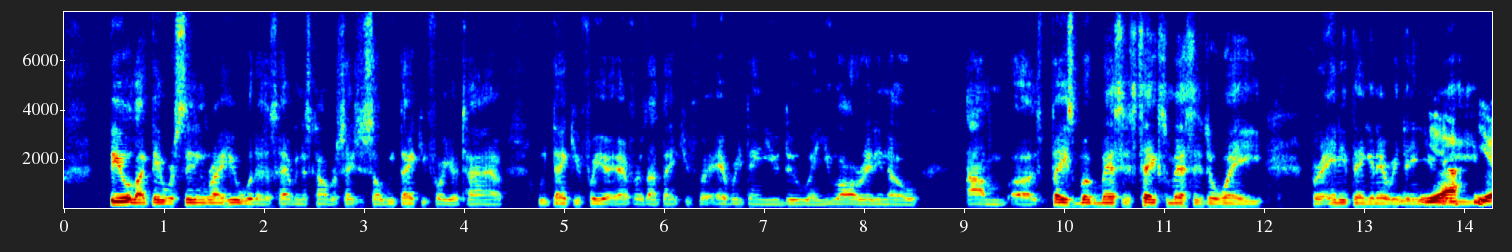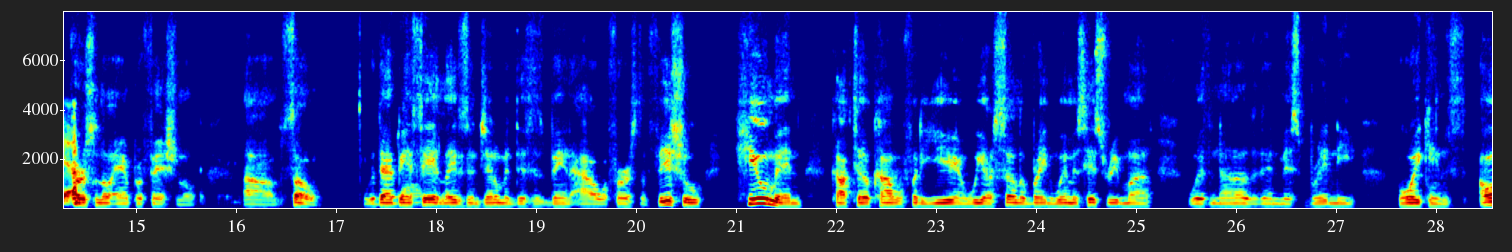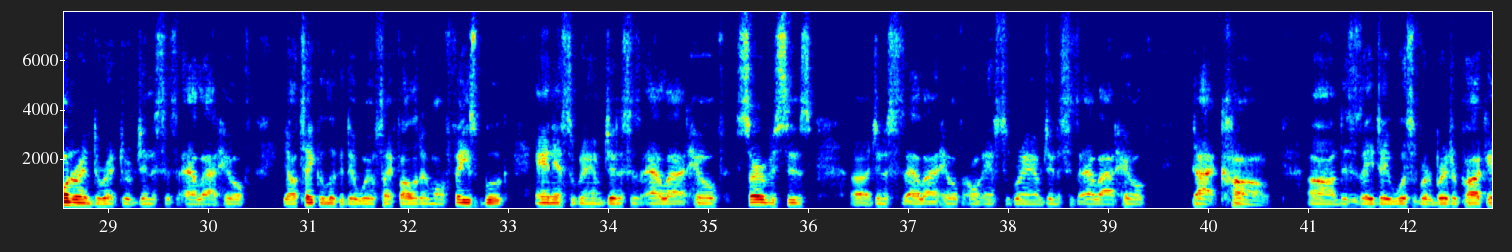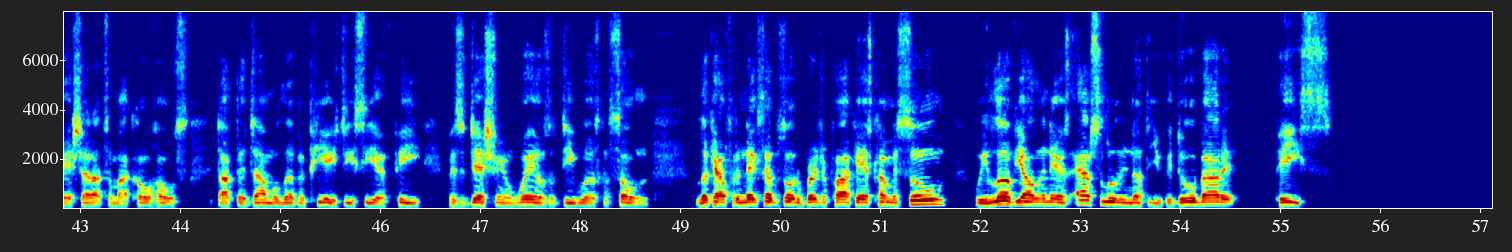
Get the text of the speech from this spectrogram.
feel like they were sitting right here with us having this conversation. So we thank you for your time. We thank you for your efforts. I thank you for everything you do. And you already know i'm a facebook message text message away for anything and everything you yeah, need yeah. personal and professional. Um, so, with that being said, ladies and gentlemen, this has been our first official human cocktail convo for the year, and we are celebrating Women's History Month with none other than Miss Brittany Boykins, owner and director of Genesis Allied Health. Y'all take a look at their website, follow them on Facebook and Instagram, Genesis Allied Health Services, uh, Genesis Allied Health on Instagram, Genesis Allied genesisalliedhealth.com. Uh, this is AJ Woodson for the Brethren Podcast. Shout out to my co-host, Dr. John Levin, PhD CFP, Mr. Destrian Wells of D Wells Consulting. Look out for the next episode of Brethren Podcast coming soon. We love y'all, and there's absolutely nothing you can do about it. Peace.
